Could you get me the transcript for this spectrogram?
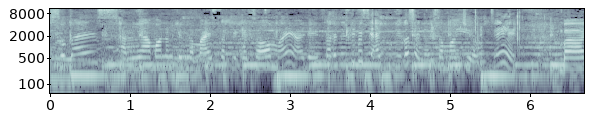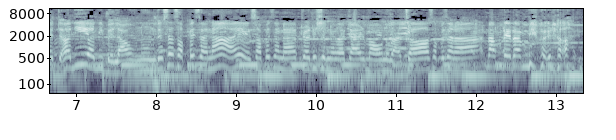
सो गाइस हामी यहाँ मनन केन्द्रमा आइसकेको छौँ है। अहिले तर त्यति बेसी आइपुगेको छैन रहेछ मान्छेहरू चाहिँ। बट अलिअलि भेला हुनु हुँदैछ सबैजना है। सबैजना ट्रेडिसनल अटायरमा आउनु भएको छ। सबैजना राम्रै राम्रै भएर होइन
